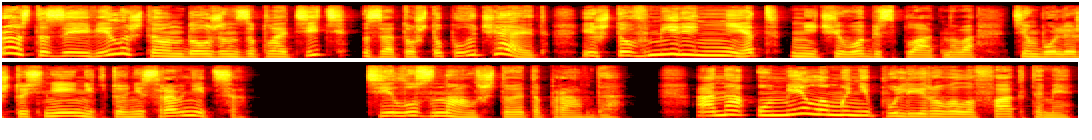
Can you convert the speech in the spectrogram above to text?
Просто заявила, что он должен заплатить за то, что получает, и что в мире нет ничего бесплатного, тем более, что с ней никто не сравнится. Тил узнал, что это правда. Она умело манипулировала фактами.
